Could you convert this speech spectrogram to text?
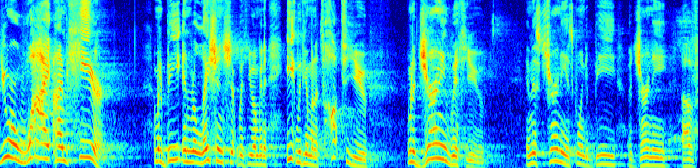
you are why I'm here. I'm going to be in relationship with you. I'm going to eat with you. I'm going to talk to you. I'm going to journey with you. And this journey is going to be a journey of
